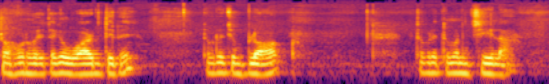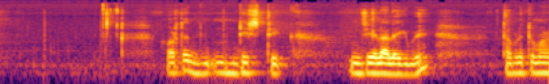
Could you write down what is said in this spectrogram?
শহর হয়ে থাকে ওয়ার্ড দেবে। তারপরে হচ্ছে ব্লক তারপরে তোমার জেলা। অর্থাৎ ডিস্ট্রিক্ট জেলা লিখবে। তারপরে তোমার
